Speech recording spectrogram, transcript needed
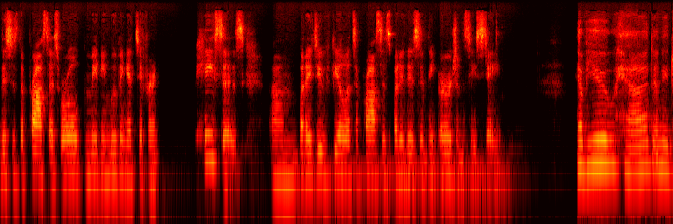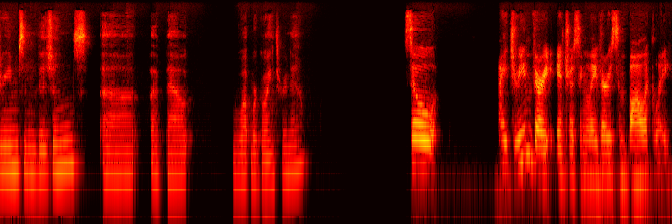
this is the process. We're all maybe moving at different paces, um, but I do feel it's a process, but it is in the urgency state. Have you had any dreams and visions uh, about what we're going through now? So I dream very interestingly, very symbolically.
